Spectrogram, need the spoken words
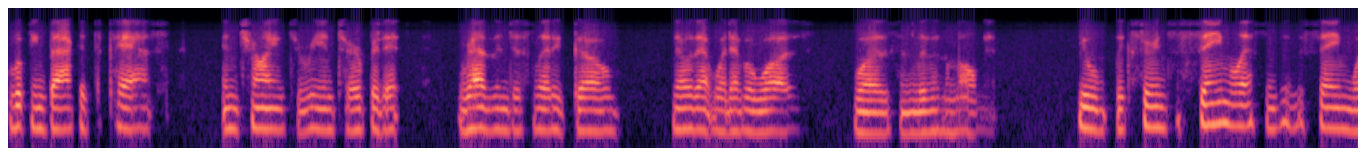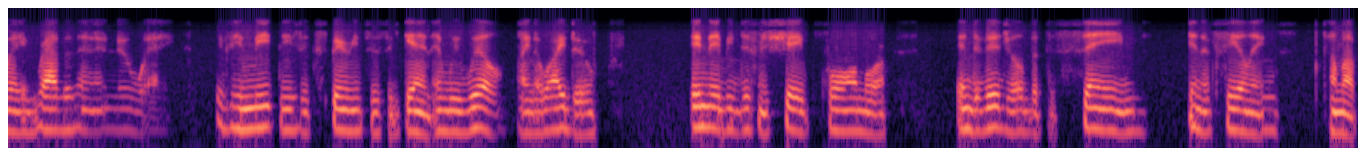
looking back at the past and trying to reinterpret it rather than just let it go. Know that whatever was, was, and live in the moment. You'll experience the same lessons in the same way rather than a new way. If you meet these experiences again, and we will, I know I do, it may be different shape, form, or individual, but the same inner feelings come up.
